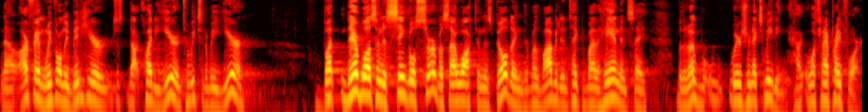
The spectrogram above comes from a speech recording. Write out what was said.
Now, our family, we've only been here just not quite a year. Two weeks, it'll be a year. But there wasn't a single service. I walked in this building that Brother Bobby didn't take me by the hand and say, Brother Doug, where's your next meeting? What can I pray for?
